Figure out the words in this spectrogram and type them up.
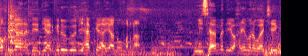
waqtigaana dee diyaargarowgoodii habkeeda ayaan u marnaa miisaamadii wax iyaguna waa jeegi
